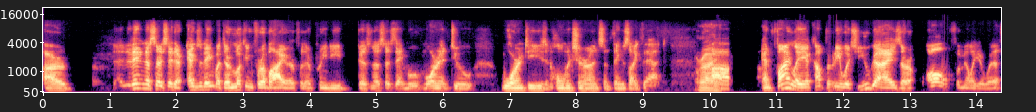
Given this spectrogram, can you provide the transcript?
are they didn't necessarily say they're exiting, but they're looking for a buyer for their pre-need business as they move more into warranties and home insurance and things like that. Right. Uh, and finally, a company which you guys are all familiar with,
